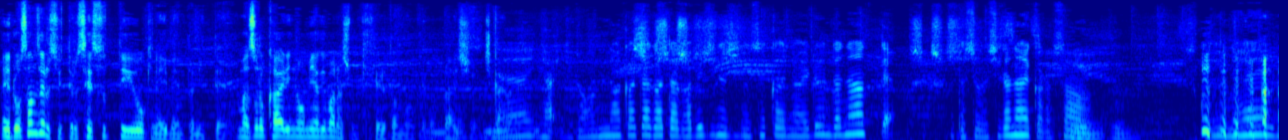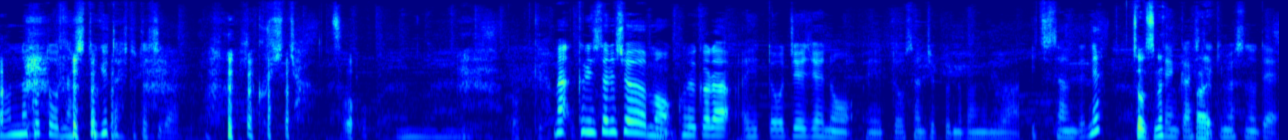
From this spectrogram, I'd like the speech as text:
えーロサンゼルス行ってるセスっていう大きなイベントに行って、まあ、その帰りのお土産話も聞けると思うけど、来週次回はねね、いやいろんな方々がビジネスの世界にはいるんだなって私は知らないからさ、うんうん。すごいね。いろんなことを成し遂げた人たちがびっくりしちゃう。そう。うんまあ、クリスタルショーうんもこれから、えー、と JJ の、えー、と30分の番組は13でねそうですね。展開していきますので、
